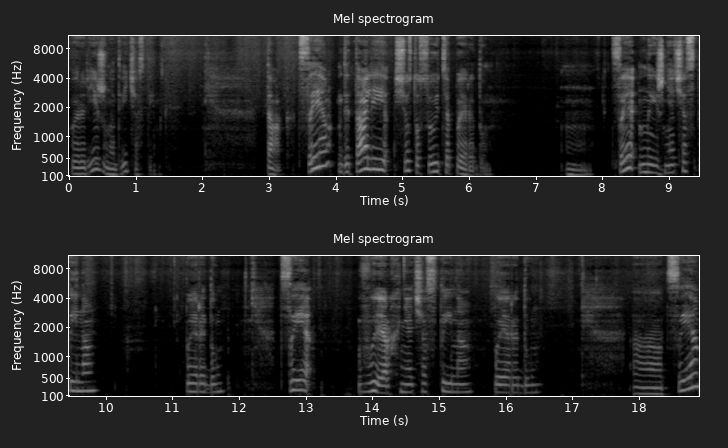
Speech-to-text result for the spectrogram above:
переріжу на дві частинки. Так, це деталі, що стосуються переду. Це нижня частина переду, це верхня частина переду, це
